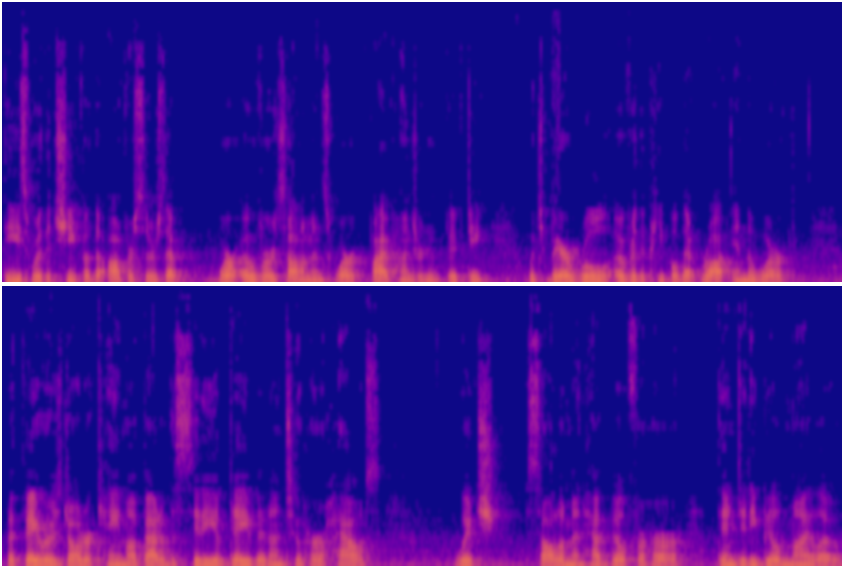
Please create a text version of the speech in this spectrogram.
These were the chief of the officers that were over Solomon's work, five hundred and fifty, which bare rule over the people that wrought in the work. But Pharaoh's daughter came up out of the city of David unto her house, which Solomon had built for her. Then did he build Millo.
